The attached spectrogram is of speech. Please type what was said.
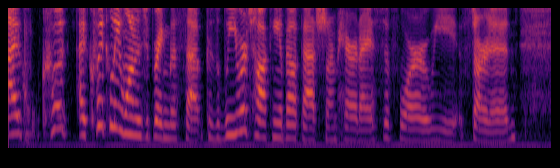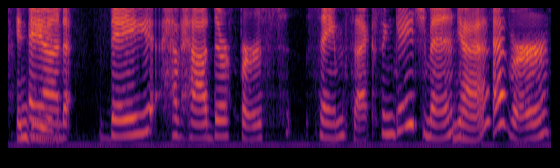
I quick I quickly wanted to bring this up because we were talking about Bachelor in Paradise before we started. Indeed. And they have had their first same-sex engagement Yes. ever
